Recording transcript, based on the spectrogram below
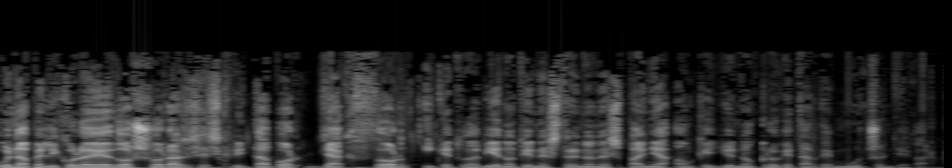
Una película de dos horas escrita por Jack Thorne y que todavía no tiene estreno en España, aunque yo no creo que tarde mucho en llegar.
